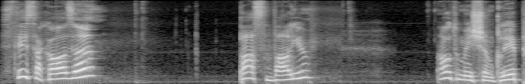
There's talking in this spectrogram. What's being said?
Stessa cosa, pass value, automation clip,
